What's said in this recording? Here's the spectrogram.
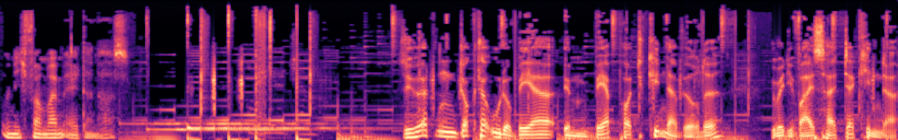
und nicht von meinem Elternhaus. Sie hörten Dr. Udo Bär im Bärpott Kinderwürde über die Weisheit der Kinder.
